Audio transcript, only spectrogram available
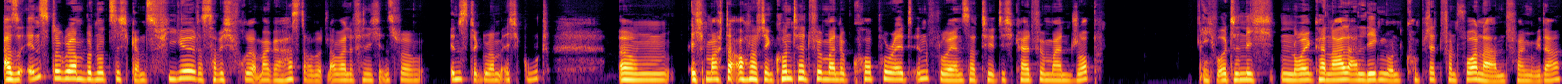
also Instagram benutze ich ganz viel. Das habe ich früher immer gehasst, aber mittlerweile finde ich Insta Instagram echt gut. Ähm, ich mache da auch noch den Content für meine Corporate Influencer Tätigkeit, für meinen Job. Ich wollte nicht einen neuen Kanal anlegen und komplett von vorne anfangen wieder.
